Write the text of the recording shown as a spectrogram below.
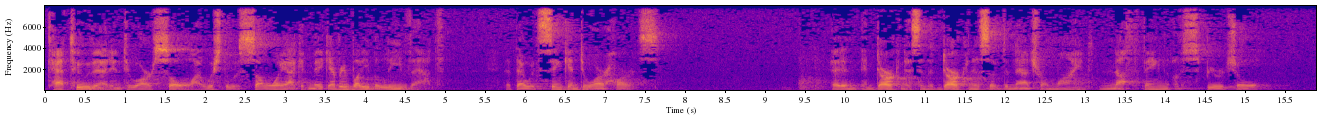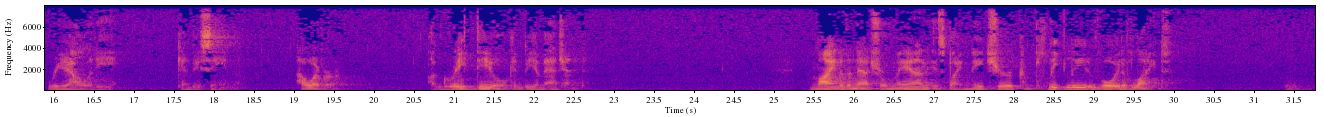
tattoo that into our soul. I wish there was some way I could make everybody believe that that that would sink into our hearts. That in, in darkness, in the darkness of the natural mind, nothing of spiritual reality can be seen. However, a great deal can be imagined. Mind of the natural man is by nature completely devoid of light.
